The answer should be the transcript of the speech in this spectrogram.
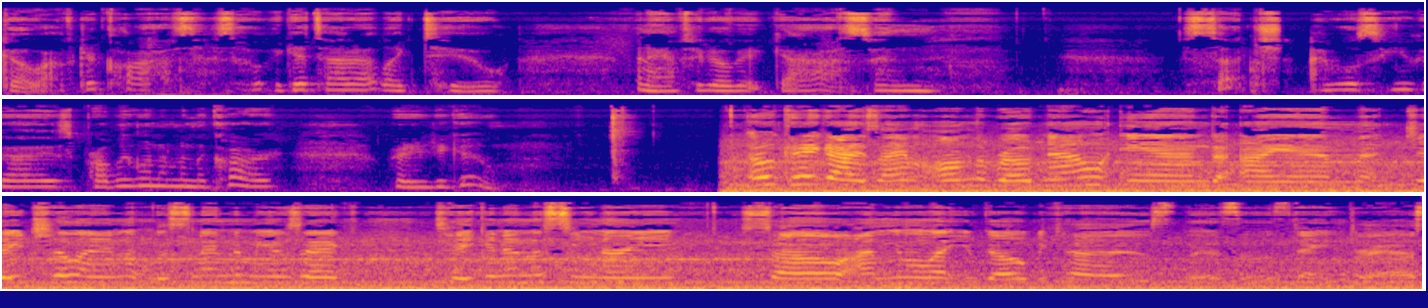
go after class. So it gets out at like two and I have to go get gas and such. I will see you guys probably when I'm in the car ready to go. Okay guys, I am on the road now and I am Jay chillin', listening to music, taking in the scenery. So I'm gonna let you go because this is dangerous.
